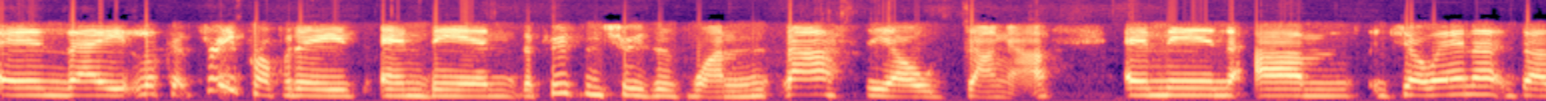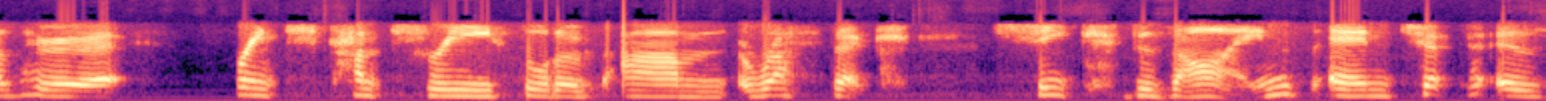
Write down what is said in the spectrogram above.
and they look at three properties, and then the person chooses one nasty old dunger, and then um, Joanna does her French country sort of um, rustic chic designs, and Chip is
